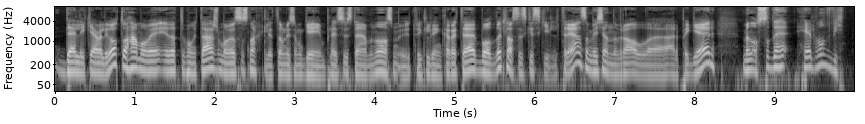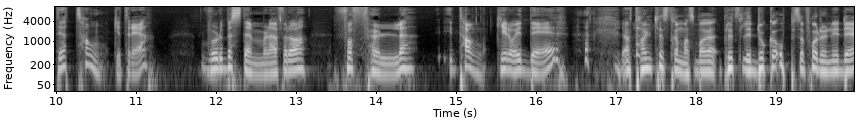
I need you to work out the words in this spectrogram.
det liker jeg veldig godt. Og her må vi i dette punktet her Så må vi også snakke litt om liksom gameplay-systemene som utvikler din karakter. Både det klassiske skill-treet, som vi kjenner fra alle RPG-er, men også det helt vanvittige tanketreet, hvor du bestemmer deg for å forfølge tanker og ideer. Ja, tankestrømmer som bare plutselig dukker opp, så får du en idé,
